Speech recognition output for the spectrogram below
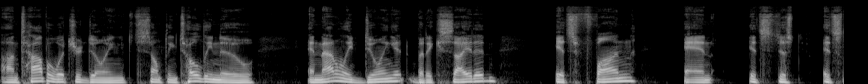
on top of what you're doing, something totally new, and not only doing it, but excited. It's fun and it's just it's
